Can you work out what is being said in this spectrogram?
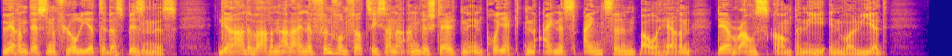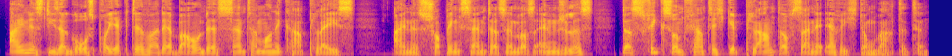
Währenddessen florierte das Business. Gerade waren alleine 45 seiner Angestellten in Projekten eines einzelnen Bauherren, der Rouse Company, involviert. Eines dieser Großprojekte war der Bau des Santa Monica Place, eines Shopping Centers in Los Angeles, das fix und fertig geplant auf seine Errichtung wartete.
